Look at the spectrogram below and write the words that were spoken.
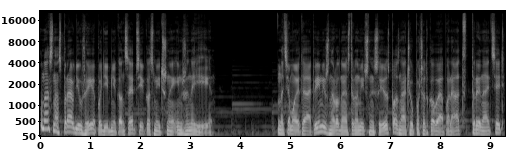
У нас насправді вже є подібні концепції космічної інженерії. На цьому етапі Міжнародний астрономічний союз позначив початковий апарат 13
